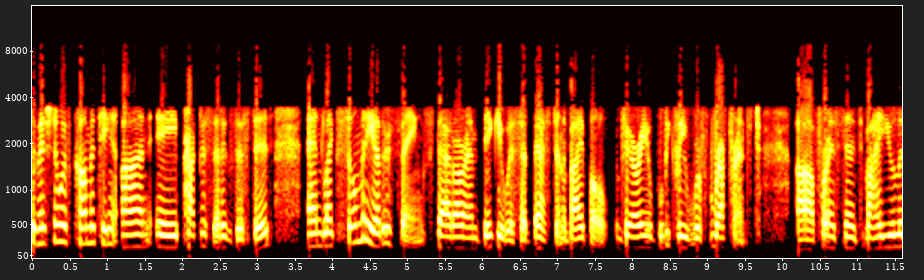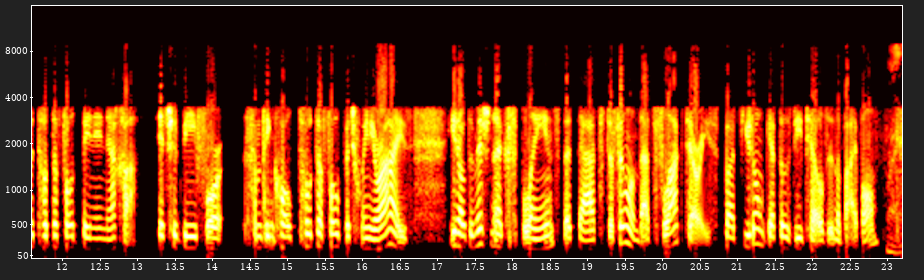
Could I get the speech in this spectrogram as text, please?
The Mishnah was commenting on a practice that existed, and like so many other things that are ambiguous at best in the Bible, very obliquely re- referenced uh, for instance, Vahayula totafot beinenecha. It should be for something called totafot between your eyes. you know, the Mishnah explains that that's tefillin, that's phylacteries, but you don't get those details in the Bible. Right.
